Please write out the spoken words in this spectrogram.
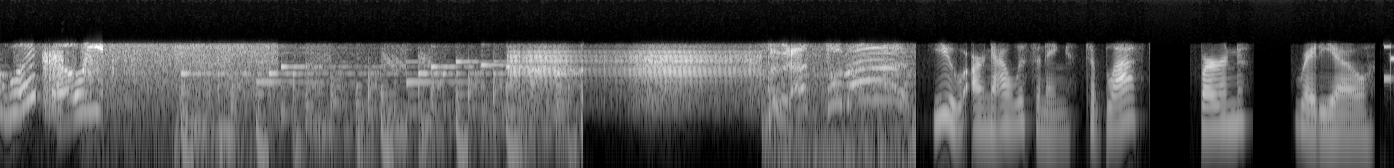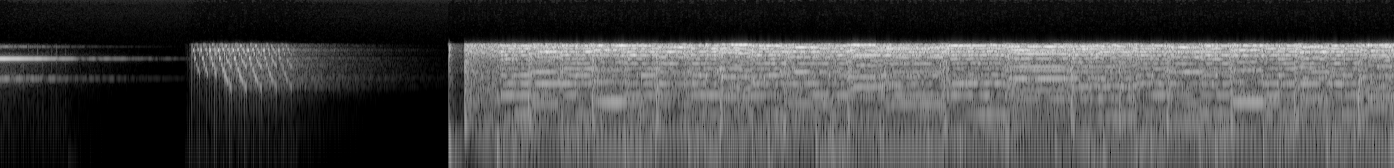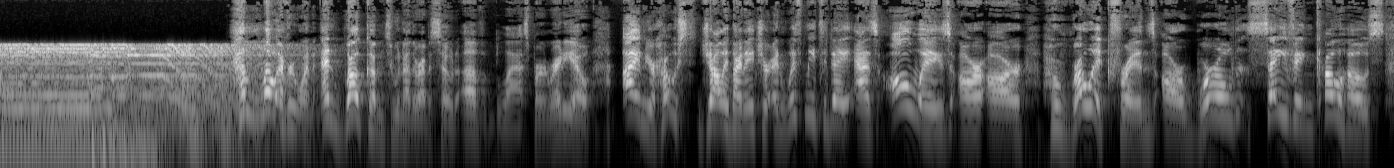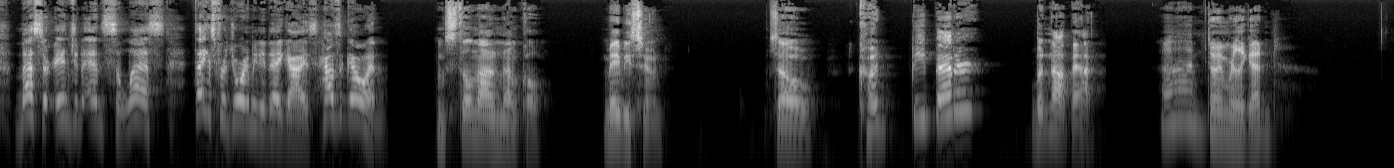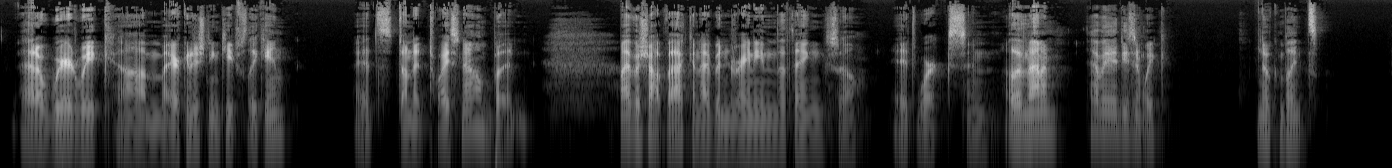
more wood? Oh, yeah. You are now listening to Blast Burn Radio. And welcome to another episode of Blast Burn Radio. I am your host, Jolly by Nature, and with me today, as always, are our heroic friends, our world saving co hosts, Messer Engine and Celeste. Thanks for joining me today, guys. How's it going? I'm still not an uncle. Maybe soon. So, could be better, but not bad. Uh, I'm doing really good. Had a weird week. Um, my air conditioning keeps leaking. It's done it twice now, but I have a shop vac and I've been draining the thing, so it works. And other than that, I'm having a decent week. No complaints.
